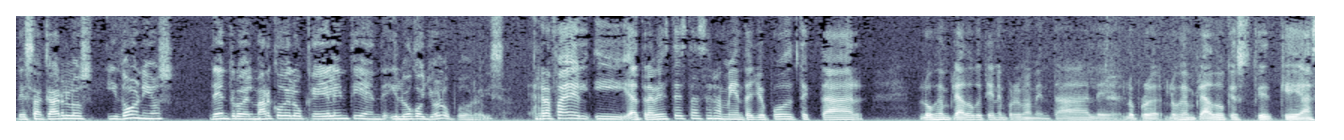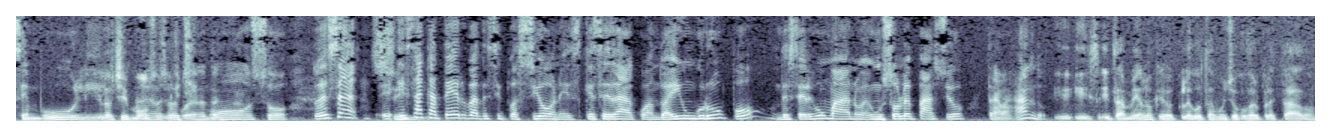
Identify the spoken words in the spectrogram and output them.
de sacar los idóneos dentro del marco de lo que él entiende y luego yo lo puedo revisar. Rafael, y a través de estas herramientas yo puedo detectar los empleados que tienen problemas mentales, los, pro- los empleados que, que, que hacen bullying, Y los chismosos, los chismosos, toda esa, Sí. eh, esa caterva de situaciones que se da cuando hay un grupo de seres humanos en un solo espacio trabajando. Y, y, y también lo que le gusta mucho coger prestado.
